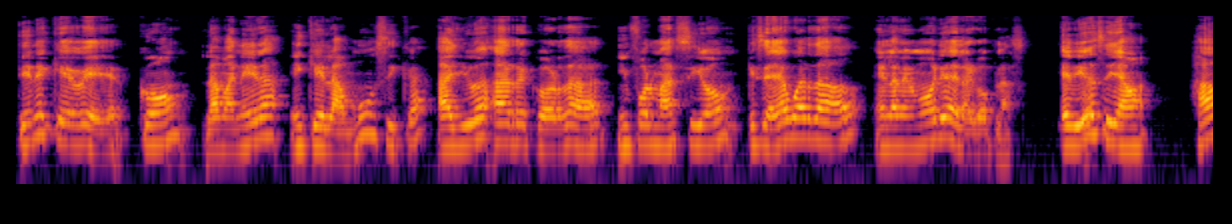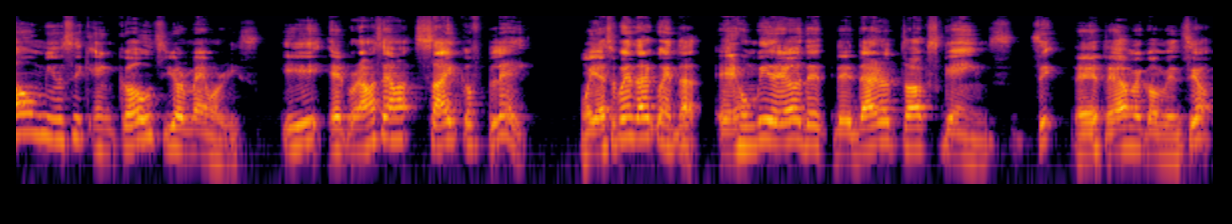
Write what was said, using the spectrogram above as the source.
Tiene que ver con la manera en que la música ayuda a recordar información que se haya guardado en la memoria de largo plazo. El video se llama How Music Encodes Your Memories y el programa se llama Psych of Play. Como ya se pueden dar cuenta, es un video de, de Daryl Talks Games. Sí, este me convenció.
